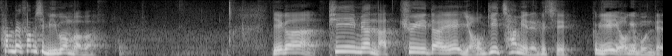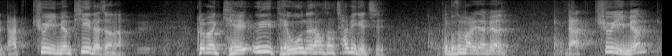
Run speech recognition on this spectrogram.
332번 봐봐. 얘가 P이면 not Q이다의 여기 참이래. 그치? 그럼 얘 여기 뭔데? not Q이면 P이다잖아. 네. 그러면 걔의 대우는 항상 참이겠지. 그 무슨 말이냐면 not Q이면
